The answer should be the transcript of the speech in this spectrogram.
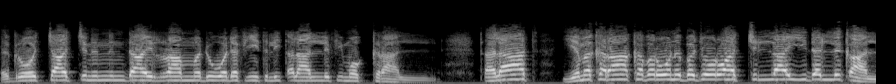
እግሮቻችንን እንዳይራመዱ ወደ ፊት ሊጠላልፍ ይሞክራል። ጠላት የመከራ ከበሮን በጆሮአችን ላይ ይደልቃል።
